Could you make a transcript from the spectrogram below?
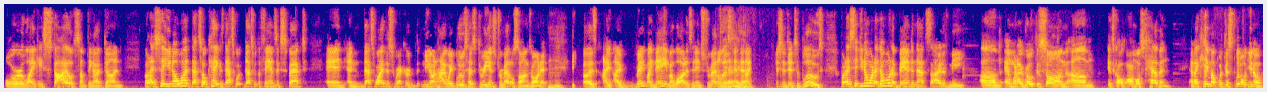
or like a style of something I've done. But I say, you know what, that's okay because that's what that's what the fans expect and and that's why this record neon highway blues has three instrumental songs on it mm-hmm. because I, I made my name a lot as an instrumentalist yeah, and then yeah. i transitioned into blues but i said you know what i don't want to abandon that side of me um, and when i wrote the song um, it's called almost heaven and i came up with this little you know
